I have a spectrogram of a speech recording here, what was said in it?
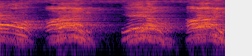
တော် အောင်ရမည်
